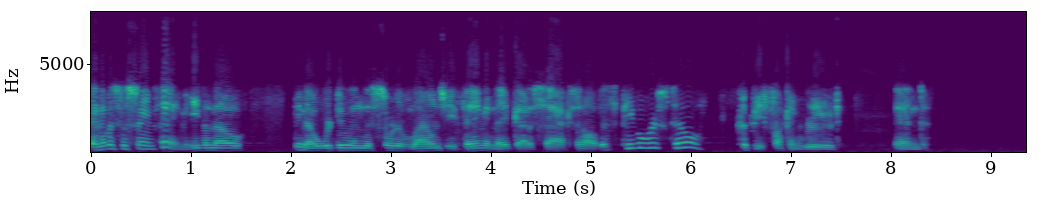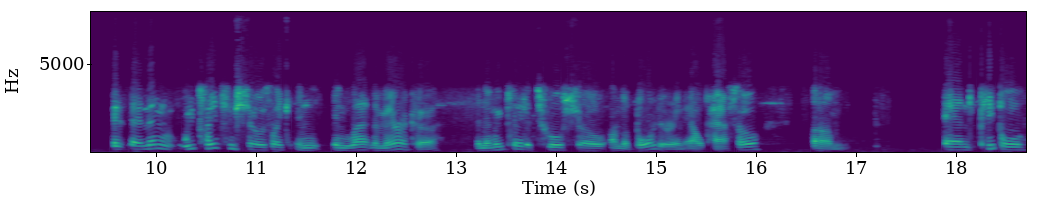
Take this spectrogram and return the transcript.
and it was the same thing. Even though you know, we're doing this sort of loungy thing and they've got a sax and all this, people were still could be fucking rude. And and then we played some shows like in, in Latin America, and then we played a Tool show on the border in El Paso. Um, and people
